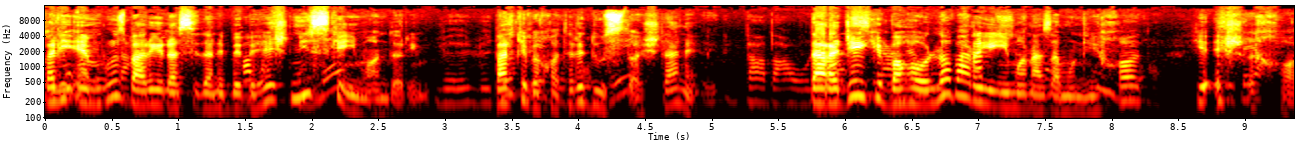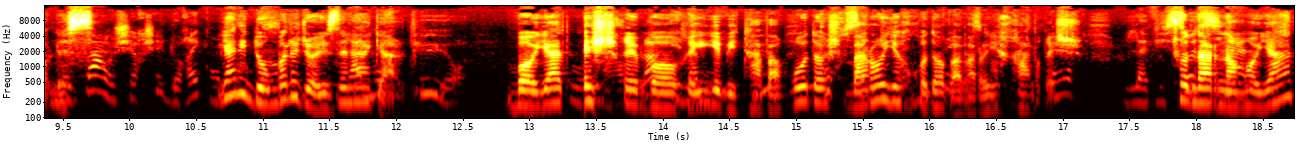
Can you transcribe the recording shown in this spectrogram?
ولی امروز برای رسیدن به بهشت نیست که ایمان داریم بلکه به خاطر دوست داشتنه. درجه ای که الله برای ایمان ازمون می‌خواد یه عشق خالص. یعنی دنبال جایزه نگردیم. باید عشق واقعی بی توقع داشت برای خدا و برای خلقش. چون در نهایت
